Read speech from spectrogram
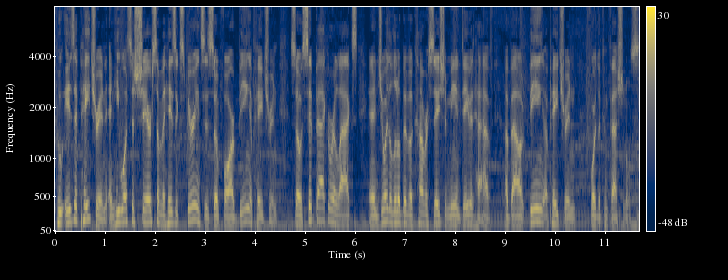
who is a patron, and he wants to share some of his experiences so far being a patron. So sit back and relax and enjoy the little bit of a conversation me and David have about being a patron for the confessionals.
